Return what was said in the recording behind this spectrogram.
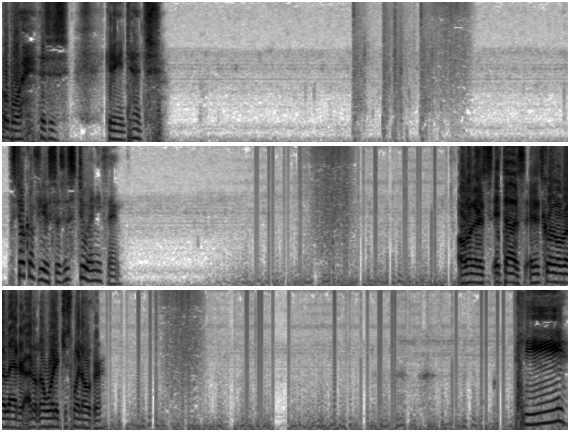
Oh boy, this is getting intense. Still confused, does this do anything? Oh my goodness, it does, and it's going over a ladder. I don't know what it just went over. P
